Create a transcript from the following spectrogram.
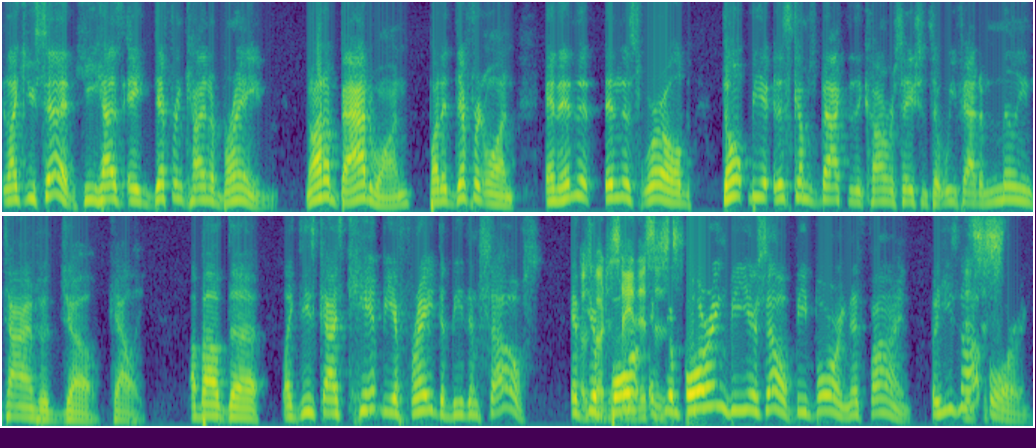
like you said, he has a different kind of brain, not a bad one, but a different one. And in the, in this world, don't be. This comes back to the conversations that we've had a million times with Joe Kelly about the like these guys can't be afraid to be themselves. If you're boring, if is... you're boring, be yourself. Be boring. That's fine. But he's not boring. Is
